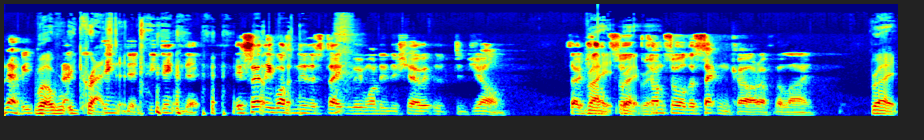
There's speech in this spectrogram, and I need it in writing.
No, he, well, he crashed it. it. He dinged it. It certainly wasn't in a state that we wanted to show it to John. So John, right, saw, right, right. John saw the second car off the line. Right.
